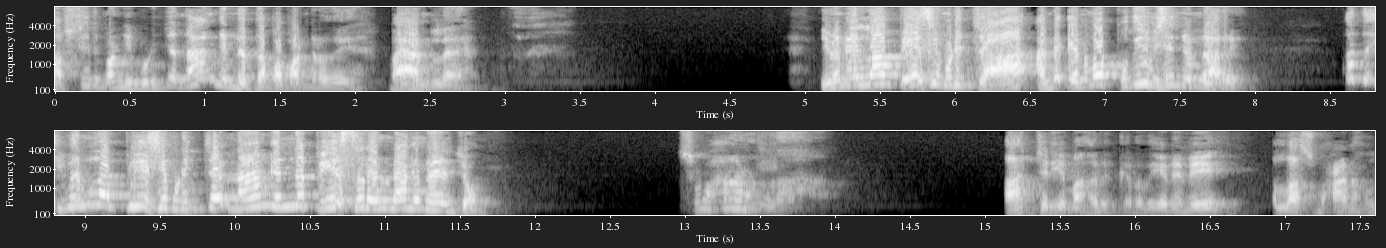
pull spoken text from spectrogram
தப்சீர் பண்ணி முடிஞ்ச நாங்க என்ன தப்பா பண்றது? பயான்ல. இவங்க எல்லாம் பேசி முடிச்சா அந்த என்னமோ புதிய விஷயம் சொன்னாரு. அந்த இவங்க எல்லாம் பேசி முடிச்சா நாங்க என்ன பேசுறோம் நாங்க நினைச்சோம். சுபஹானல்லாஹ். ஆச்சரியமாக இருக்கிறது. எனவே அல்லாஹ் சுப்ஹானஹு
